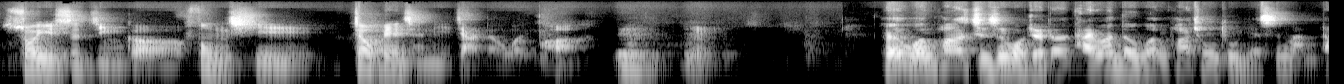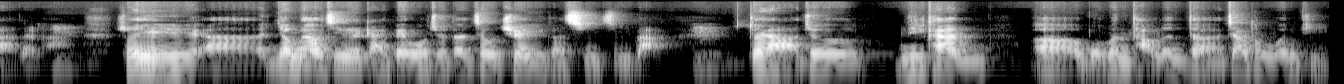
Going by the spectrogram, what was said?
所以是整个风气就变成你讲的文化，嗯嗯。可是文化，其实我觉得台湾的文化冲突也是蛮大的啦。所以呃，有没有机会改变？我觉得就缺一个契机吧。嗯，对啊，就你看呃，我们讨论的交通问题，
